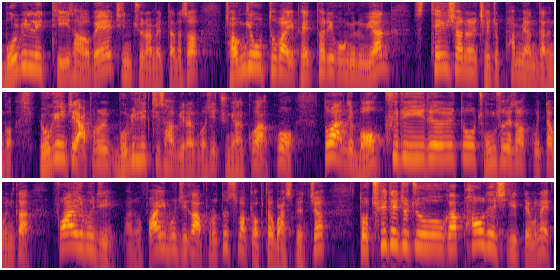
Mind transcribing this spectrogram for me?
모빌리티 사업에 진출함에 따라서 전기 오토바이 배터리 공유를 위한 스테이션을 제조 판매한다는 거. 요게 이제 앞으로 모빌리티 사업이라는 것이 중요할 것 같고 또한 이제 머큐리를 또 종속해서 갖고 있다 보니까 5G, 바로 5G가 앞으로 뜰 수밖에 없다고 말씀드렸죠. 또 최대 주주가 파워넷이기 때문에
